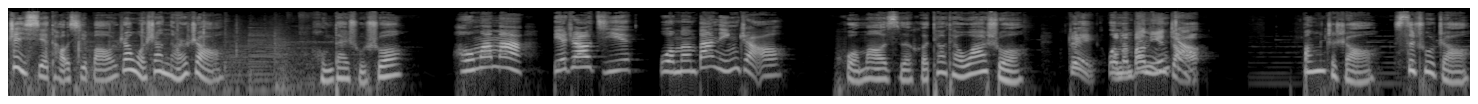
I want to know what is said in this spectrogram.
这些淘气包让我上哪儿找？”红袋鼠说：“猴妈妈别着急，我们帮您找。”火帽子和跳跳蛙说：“对，我们帮您找。”帮着找，四处找。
